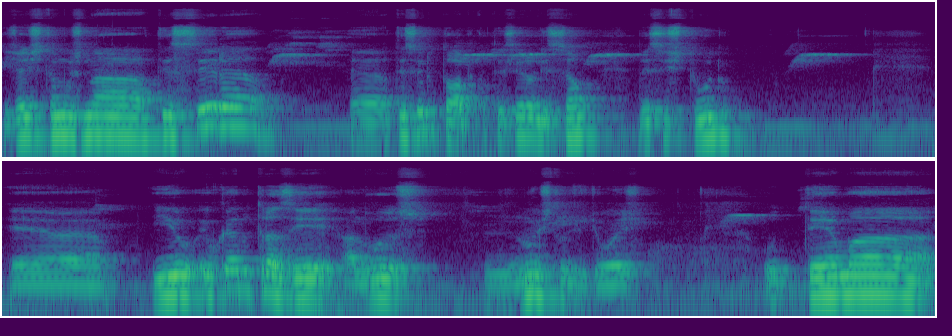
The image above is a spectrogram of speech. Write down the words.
E já estamos na terceira, é, terceiro tópico, terceira lição desse estudo. É, e eu, eu quero trazer à luz no estúdio de hoje o tema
